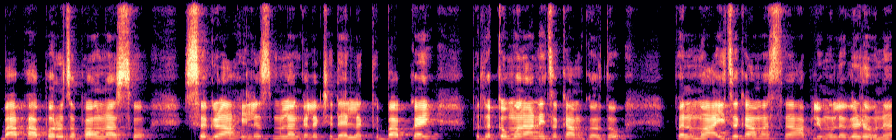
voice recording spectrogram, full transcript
बाप हा पर्वचा पाहुणा असतो. सगळं आईलाच मुलांकडे लक्ष द्यायला लागतं. बाप काय फक्त कमवून आणायचं काम करतो. पण मग आईचं काम असतं आपली मुलं घडवणं.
